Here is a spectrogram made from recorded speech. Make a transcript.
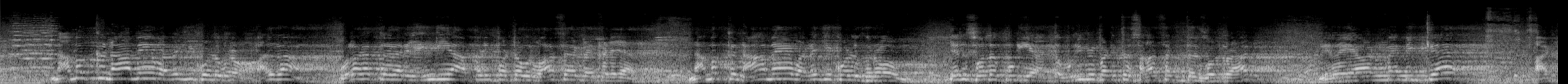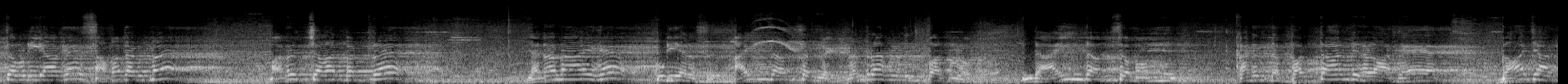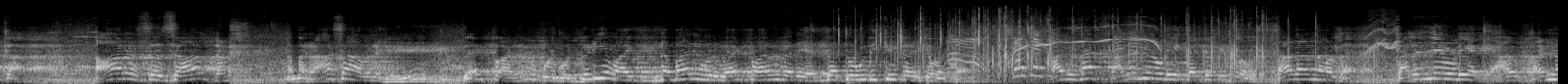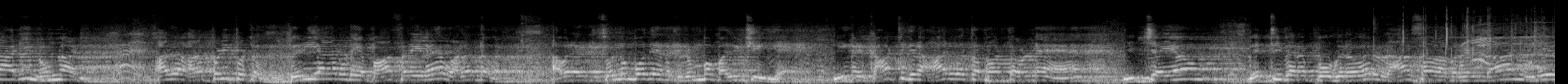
நமக்கு நாமே வழங்கிக் கொள்ளுகிறோம். அதுதான். உலகத்தில் வேற எங்கேயும் அப்படிப்பட்ட ஒரு வாசகங்கள் கிடையாது. நமக்கு நாமே வழங்கிக் கொள்ளுகிறோம் என்று சொல்லக்கூடிய அந்த உரிமைப்படுத்த சாசனத்தை சொல்றார். இறையாண்மை மிக்க அடுத்தபடியாக சமதர்ம மதச்சார்பற்ற ஜனநாயக குடியரசு. ஐந்து அம்சங்கள். நன்றாக நினைத்து பார்க்கிறோம். இந்த ஐந்து அம்சமும் கடந்த பத்தாண்டுகளாக பாஜக ஆர் எஸ் எஸ் நம்ம ராசா அவர்கள் வேட்பாளர் உங்களுக்கு ஒரு பெரிய வாய்ப்பு. இந்த மாதிரி ஒரு வேட்பாளர் வேற எந்த தொகுதிக்கும் கிடைக்க மாட்டார். அதுதான் கலைஞருடைய கண்டுபிடிப்பு அவர். கலைஞருடைய கண்ணாடி நுண்ணாடி. அது அப்படிப்பட்டது. பெரியாருடைய பாசறையில வளர்ந்தவர். அவர் எனக்கு சொல்லும் போது எனக்கு ரொம்ப மகிழ்ச்சி இல்லை நீங்கள் காட்டுகிற ஆர்வத்தை பார்த்த உடனே நிச்சயம் வெற்றி பெறப் போகிறவர் ராசா அவர்கள் தான் உடைய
